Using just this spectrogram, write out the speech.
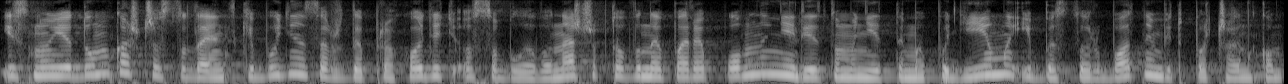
Існує думка, що студентські будні завжди проходять особливо, начебто вони переповнені різноманітними подіями і безтурботним відпочинком.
